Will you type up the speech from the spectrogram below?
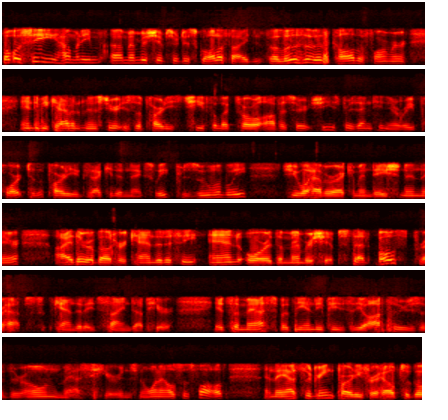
But we'll see how many uh, memberships are disqualified. Elizabeth Cull, the former NDP cabinet minister, is the party's chief electoral officer. She's presenting a report to the party executive next week. Presumably, she will have a recommendation in there, either about her candidacy and or the memberships that both perhaps candidates signed up here. It's a mess, but the NDP is the authors of their own mess here, and it's no one else's fault. And they asked the Green Party for help to go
